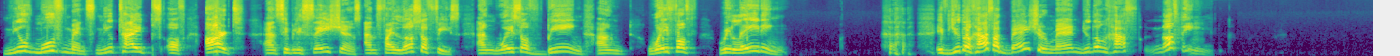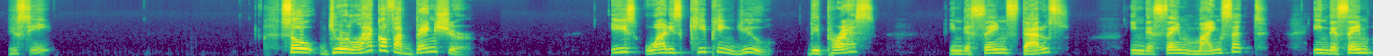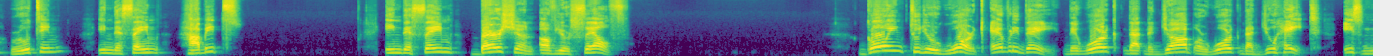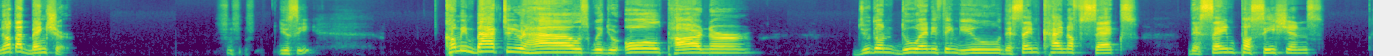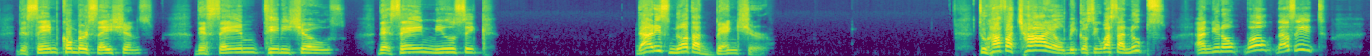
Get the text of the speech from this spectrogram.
new movements, new types of art and civilizations and philosophies and ways of being and ways of relating if you don't have adventure, man, you don't have nothing. You see? So, your lack of adventure is what is keeping you depressed in the same status, in the same mindset, in the same routine, in the same habits, in the same version of yourself. Going to your work every day, the work that the job or work that you hate, is not adventure. you see? Coming back to your house with your old partner, you don't do anything new, the same kind of sex, the same positions, the same conversations, the same TV shows, the same music. That is not adventure. To have a child because he was an oops, and you know, well, that's it.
